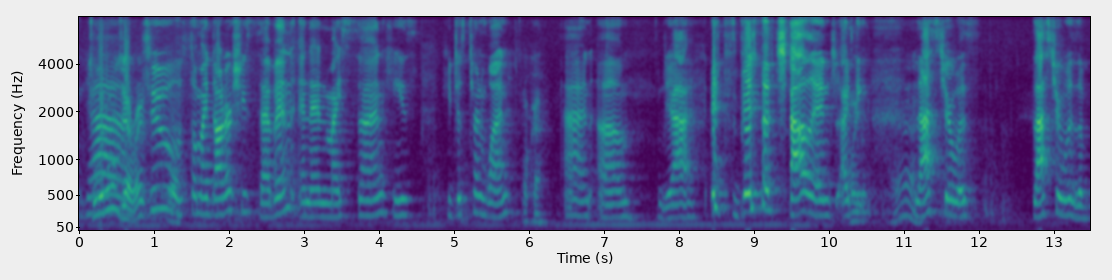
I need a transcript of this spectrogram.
Yeah, Two little ones, yeah, right? Two. Yeah. So my daughter, she's seven, and then my son, he's he just turned one, Okay. And um, yeah, it's been a challenge. I Oh, think yeah. last year was last year was a,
